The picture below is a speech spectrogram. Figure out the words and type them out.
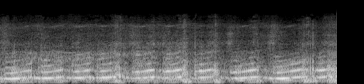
Oh, my God.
